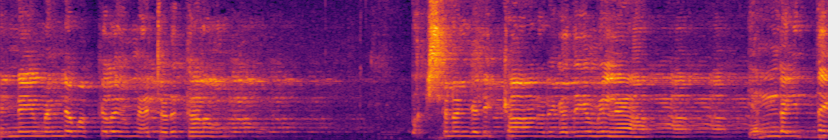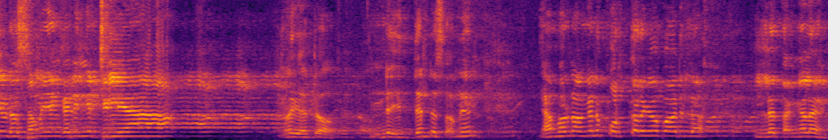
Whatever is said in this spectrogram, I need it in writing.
എന്നെയും എന്റെ മക്കളെയും ഏറ്റെടുക്കണം. ഭക്ഷണം കഴിക്കാൻ ഒരു ഗതിയുമില്ല. എന്റെ ഇദ്ദയുടെ സമയം കഴിഞ്ഞിട്ടില്ല. കേട്ടോ? എന്റെ ഇദ്ധന്റെ സമയം? ഞാൻ പറഞ്ഞു അങ്ങനെ പുറത്തിറങ്ങാൻ പാടില്ല. ഇല്ല തങ്ങളെ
